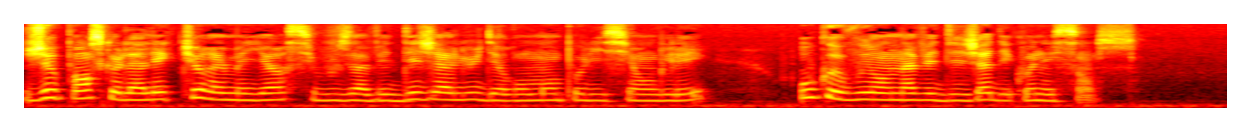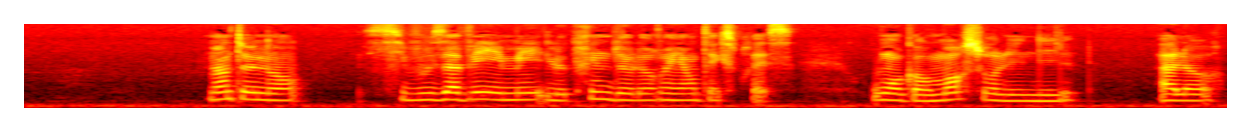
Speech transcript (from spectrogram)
je pense que la lecture est meilleure si vous avez déjà lu des romans policiers anglais ou que vous en avez déjà des connaissances. Maintenant, si vous avez aimé Le crime de l'Orient Express ou encore Mort sur le Nil, alors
